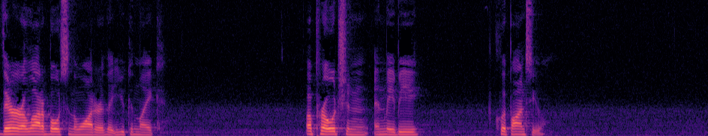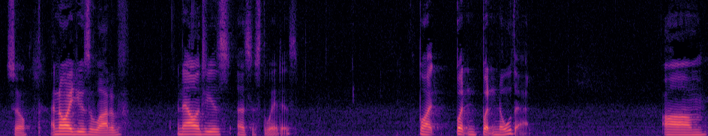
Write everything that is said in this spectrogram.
there are a lot of boats in the water that you can like approach and, and maybe clip onto. So I know I use a lot of analogies. That's just the way it is. But but but know that. Um,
